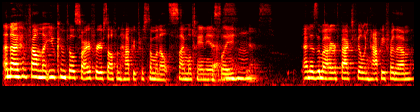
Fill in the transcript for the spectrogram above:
And I have found that you can feel sorry for yourself and happy for someone else simultaneously. Yes. Mm-hmm. yes. And as a matter of fact, feeling happy for them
